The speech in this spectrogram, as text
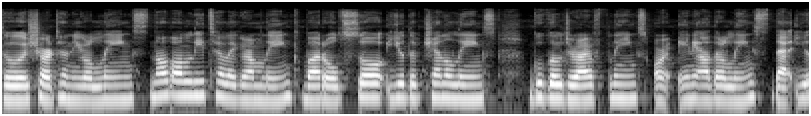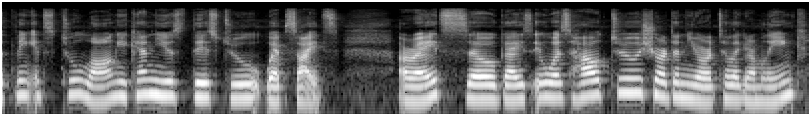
to shorten your links, not only Telegram link, but also YouTube channel links, Google Drive links, or any other links that you think it's too long, you can use these two websites. Alright, so guys, it was how to shorten your Telegram link.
